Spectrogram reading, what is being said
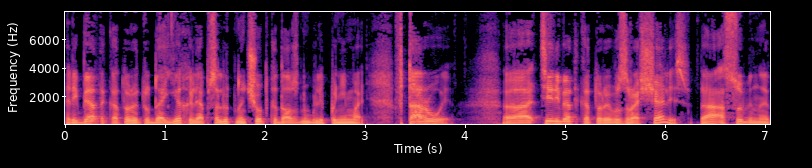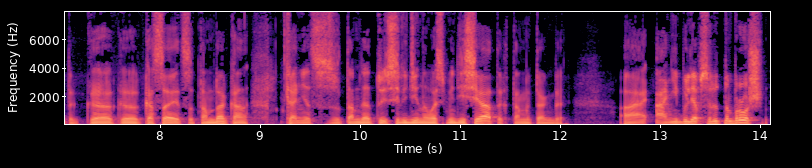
ребята, которые туда ехали, абсолютно четко должны были понимать. Второе э, те ребята, которые возвращались, да, особенно это касается там, да, конец, там, да, то есть середина 80-х там, и так далее, а, они были абсолютно брошены.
